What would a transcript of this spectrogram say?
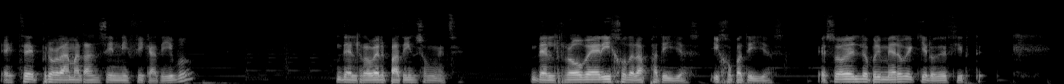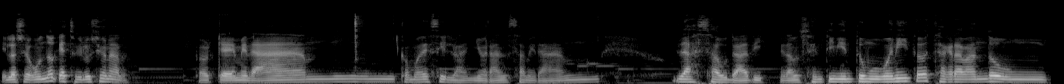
este programa tan significativo del Robert Pattinson este. Del Robert hijo de las patillas, hijo patillas. Eso es lo primero que quiero decirte. Y lo segundo que estoy ilusionado. Porque me da... ¿Cómo decirlo? Añoranza, me da... La saudade. Me da un sentimiento muy bonito. Está grabando un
